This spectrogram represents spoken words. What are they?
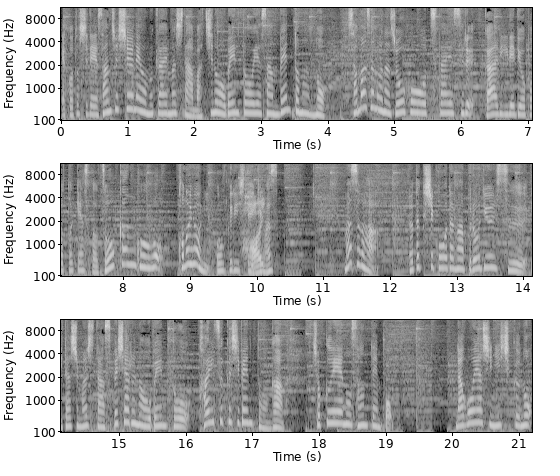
え今年で30周年を迎えました町のお弁当屋さんベントマンのさまざまな情報をお伝えするガーリーレディオポッドキャスト増刊号をこのようにお送りしていきます、まずは私高田がプロデュースいたしましたスペシャルなお弁当貝尽くし弁当が直営の3店舗。名古屋市西区の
